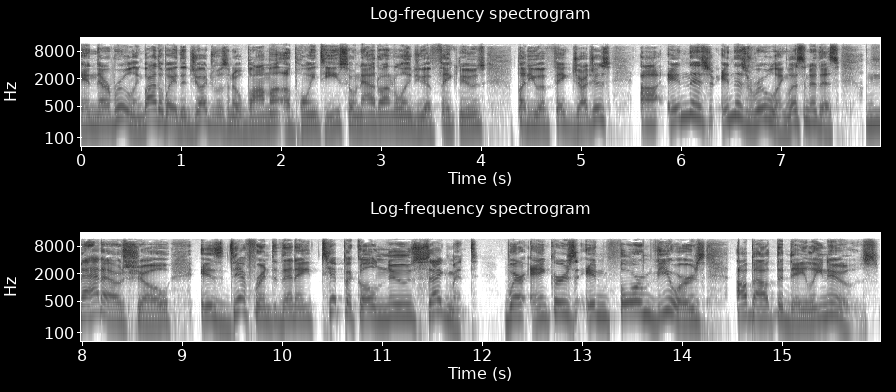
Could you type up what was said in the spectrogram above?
in their ruling. By the way, the judge was an Obama appointee, so now not only do you have fake news, but you have fake judges. Uh, in this in this ruling, listen to this. Maddow's show is different than a typical news segment where anchors inform viewers about the daily news.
